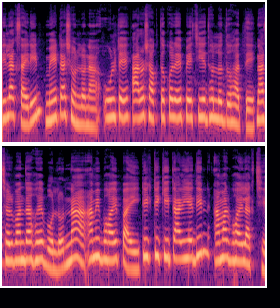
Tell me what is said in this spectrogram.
Relax, Irene. মেয়েটা শুনলো না। উল্টে আরও শক্ত করে পেঁচিয়ে ধরলো দুহাতে। নাছরবান্দা হয়ে বলল, না, আমি ভয় পাই। টিকটিকি তাড়িয়ে দিন, আমার ভয় লাগছে।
